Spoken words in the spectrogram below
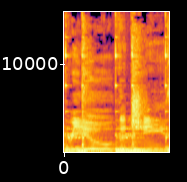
stereo, the cheese.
